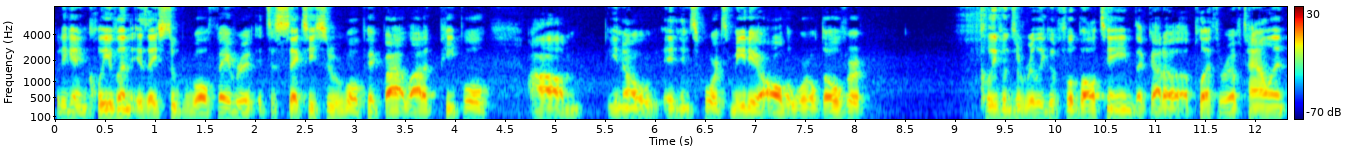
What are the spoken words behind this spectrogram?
But again, Cleveland is a Super Bowl favorite. It's a sexy Super Bowl pick by a lot of people, um, you know, in, in, sports media all the world over. Cleveland's a really good football team. They've got a, a plethora of talent.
